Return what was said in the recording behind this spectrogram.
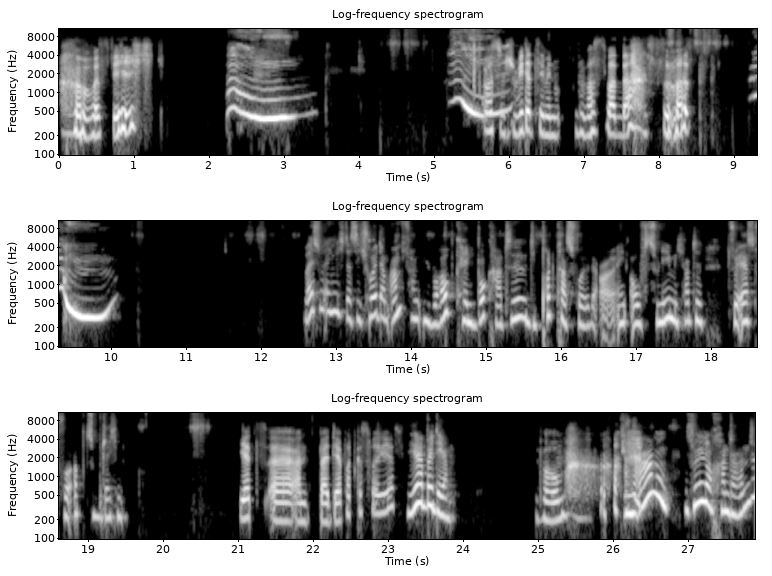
Wusste ich. Oh, es sind schon wieder zehn Minuten. Was war das? Was? Weißt du eigentlich, dass ich heute am Anfang überhaupt keinen Bock hatte, die Podcast-Folge aufzunehmen? Ich hatte zuerst vor abzubrechen. Jetzt, äh, an, bei der Podcast-Folge jetzt? Ja, bei der. Warum? Keine Ahnung. Ich will noch Hunter Hunter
